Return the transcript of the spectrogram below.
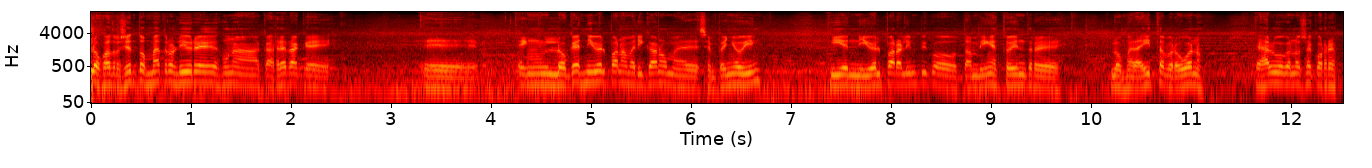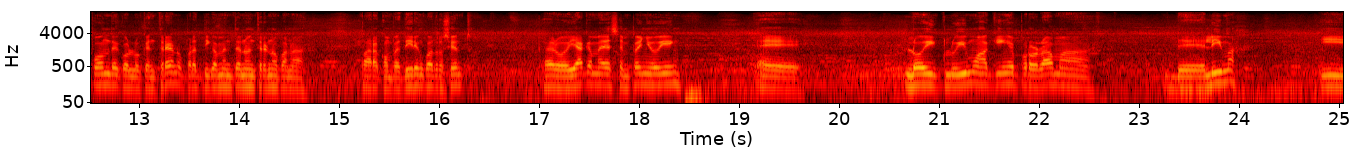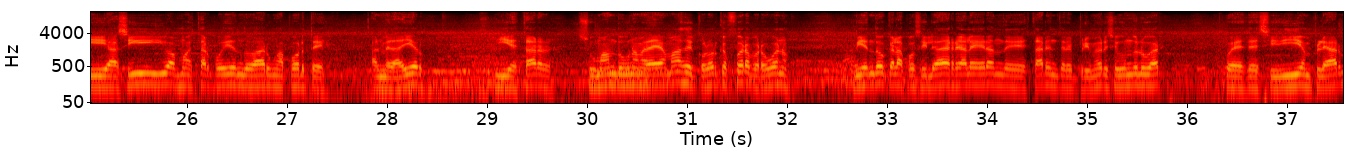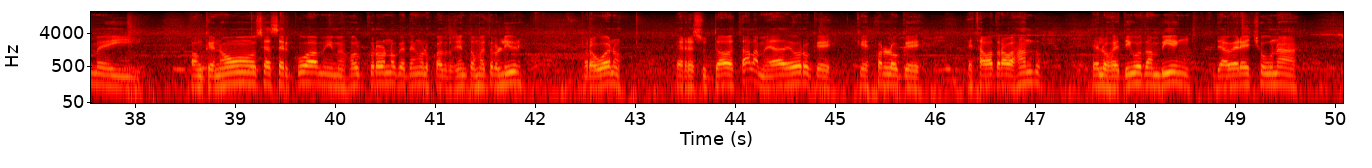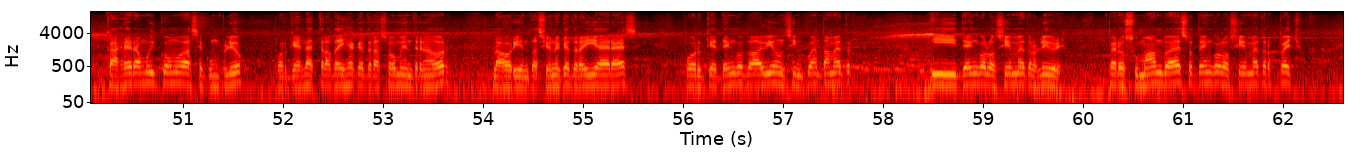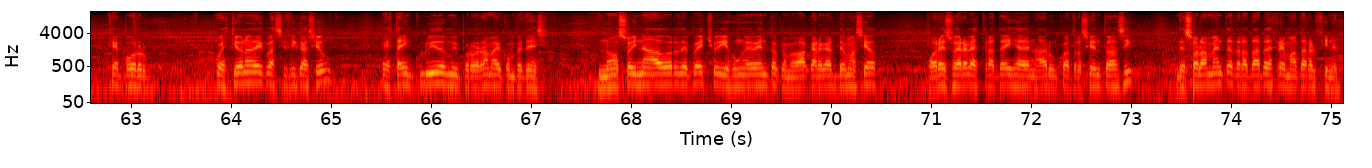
Los 400 metros libres es una carrera que eh, en lo que es nivel panamericano me desempeño bien y en nivel paralímpico también estoy entre los medallistas, pero bueno, es algo que no se corresponde con lo que entreno, prácticamente no entreno para, para competir en 400, pero ya que me desempeño bien, eh, lo incluimos aquí en el programa de Lima y así vamos a estar pudiendo dar un aporte al medallero y estar sumando una medalla más del color que fuera, pero bueno, viendo que las posibilidades reales eran de estar entre el primero y segundo lugar, pues decidí emplearme y aunque no se acercó a mi mejor crono que tengo los 400 metros libres, pero bueno, el resultado está, la medalla de oro que, que es para lo que estaba trabajando. El objetivo también de haber hecho una carrera muy cómoda se cumplió, porque es la estrategia que trazó mi entrenador, las orientaciones que traía era esa, porque tengo todavía un 50 metros y tengo los 100 metros libres. Pero sumando a eso tengo los 100 metros pecho, que por cuestiones de clasificación está incluido en mi programa de competencia. No soy nadador de pecho y es un evento que me va a cargar demasiado. Por eso era la estrategia de nadar un 400 así, de solamente tratar de rematar al final.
